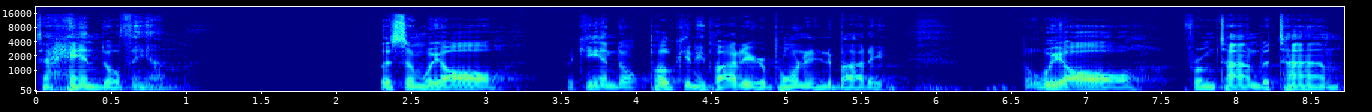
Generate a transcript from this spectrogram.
to handle them. Listen, we all, again, don't poke anybody or point anybody, but we all, from time to time,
